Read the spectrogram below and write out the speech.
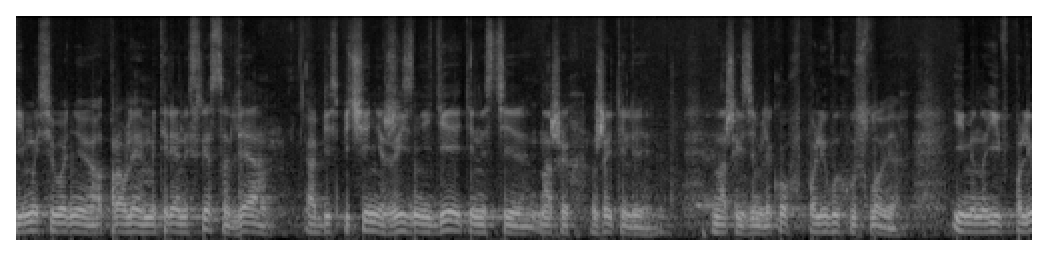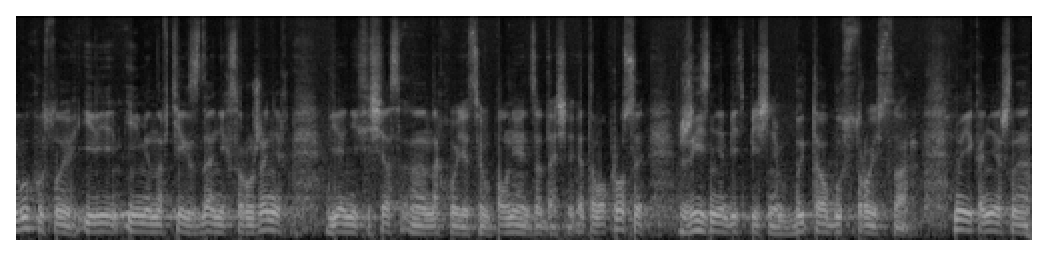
И мы сегодня отправляем материальные средства для обеспечения жизнедеятельности наших жителей, наших земляков в полевых условиях. Именно и в полевых условиях, и именно в тех зданиях, сооружениях, где они сейчас э, находятся, выполняют задачи. Это вопросы жизнеобеспечения, бытообустройства. Ну и, конечно,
